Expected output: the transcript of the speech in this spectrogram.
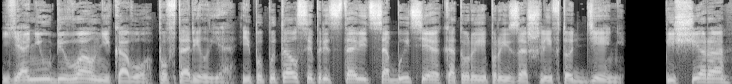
«Я не убивал никого», — повторил я, и попытался представить события, которые произошли в тот день. Пещера,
